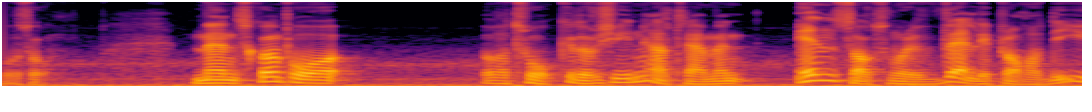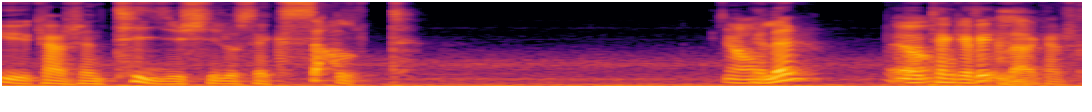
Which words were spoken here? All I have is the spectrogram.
och så. Men så kom jag på, vad tråkigt, då försvinner allt det där. Men en sak som vore väldigt bra det är ju kanske en 10 kilo säck salt. Ja. Eller? Ja. Jag tänker fel där kanske.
